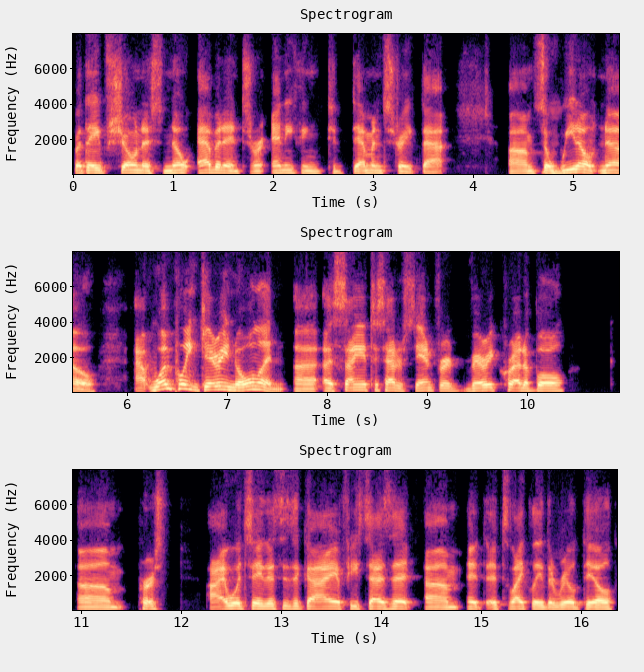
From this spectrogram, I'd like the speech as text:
but they've shown us no evidence or anything to demonstrate that. Um, so mm-hmm. we don't know. At one point, Garry Nolan, uh, a scientist out of Stanford, very credible um, person. I would say this is a guy, if he says it, um, it, it's likely the real deal.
